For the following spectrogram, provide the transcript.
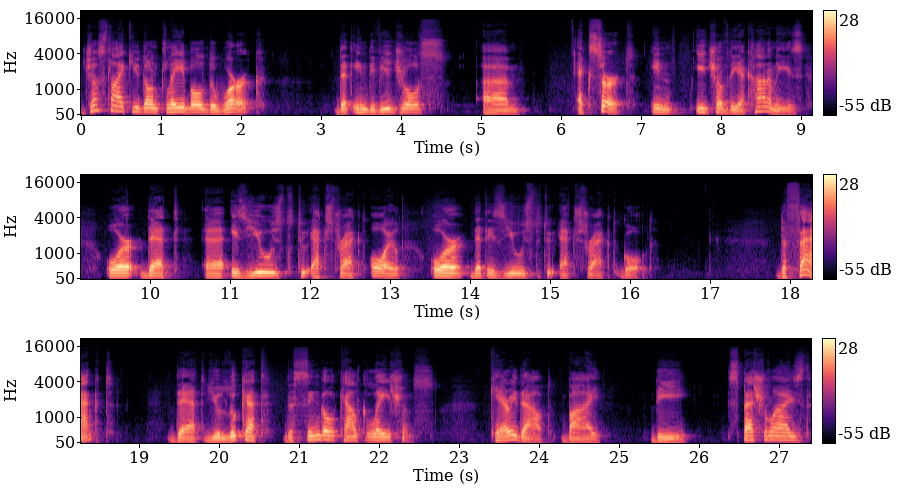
Just like you don't label the work that individuals um, exert in each of the economies or that uh, is used to extract oil or that is used to extract gold. The fact that you look at the single calculations carried out by the specialized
